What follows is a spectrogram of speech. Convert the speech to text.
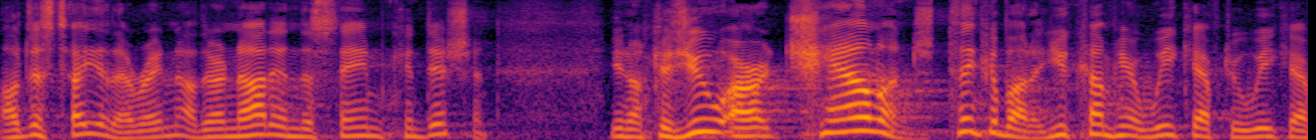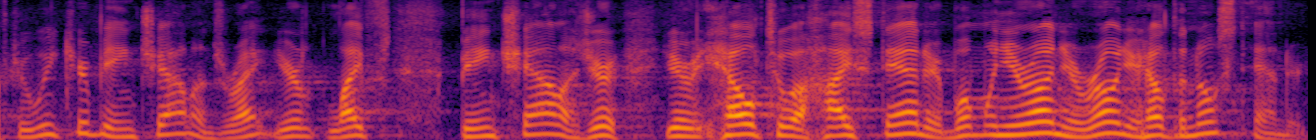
I'll just tell you that right now. They're not in the same condition. You know, because you are challenged. Think about it. You come here week after week after week, you're being challenged, right? Your life's being challenged. You're, you're held to a high standard. But when you're on your own, you're held to no standard.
